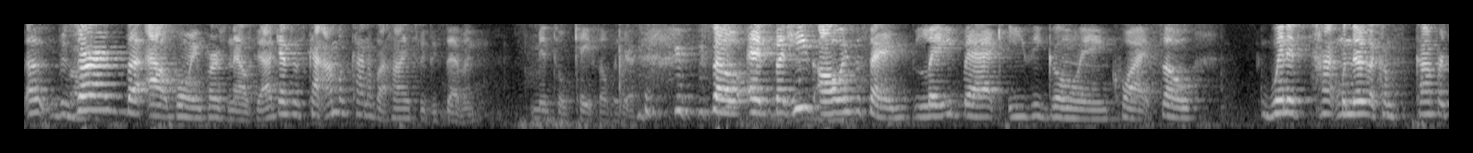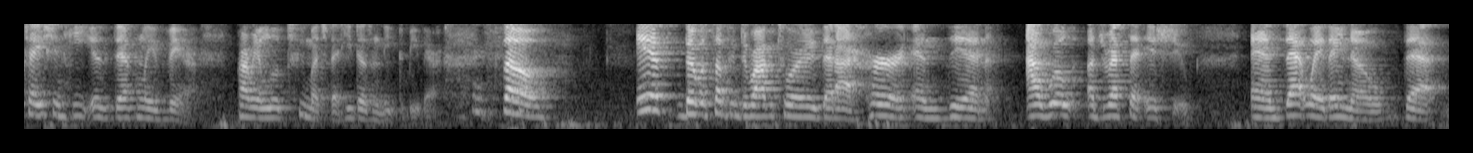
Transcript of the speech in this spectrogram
uh, reserved but outgoing personality. I guess it's kind, I'm a kind of a Heinz 57 mental case over here. so, and but he's always the same, laid back, easygoing, quiet. So, when it's time, when there's a conf- confrontation, he is definitely there. Probably a little too much that he doesn't need to be there. So, if there was something derogatory that I heard, and then I will address that issue, and that way they know that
